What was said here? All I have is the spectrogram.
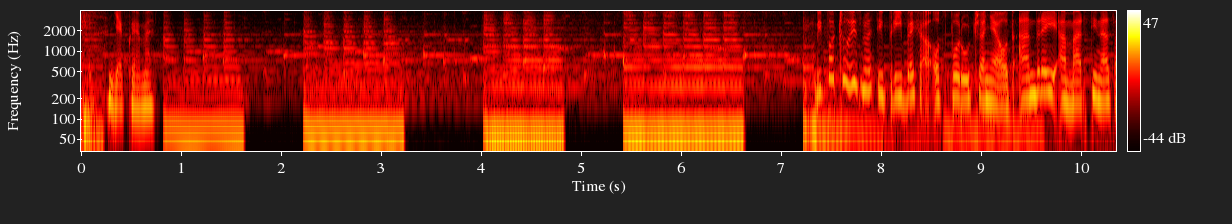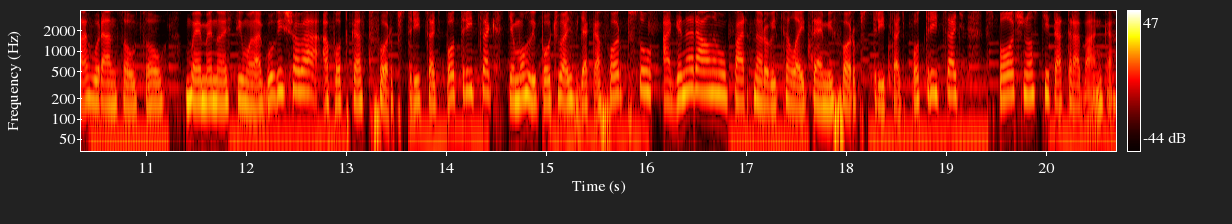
Ďakujeme. Vypočuli sme si príbeh a odporúčania od Andrej a Martina Zahurancovcov. Moje meno je Simona Gulišová a podcast Forbes 30 po 30 ste mohli počúvať vďaka Forbesu a generálnemu partnerovi celej témy Forbes 30 po 30 spoločnosti Tatra Banka.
